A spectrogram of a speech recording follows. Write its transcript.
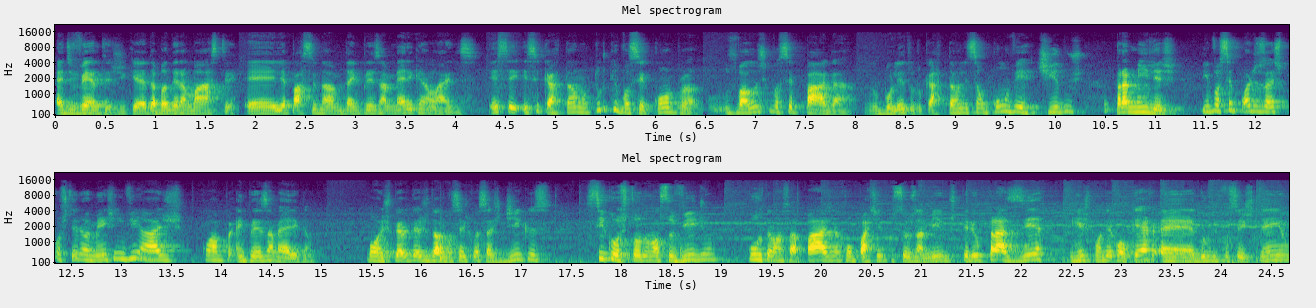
Advantage, que é da bandeira Master. É, ele é parceiro da, da, empresa American Airlines. Esse, esse cartão, tudo que você compra, os valores que você paga no boleto do cartão, eles são convertidos para milhas. E você pode usar isso posteriormente em viagens com a empresa American. Bom, espero ter ajudado vocês com essas dicas. Se gostou do nosso vídeo, curta a nossa página, compartilhe com seus amigos. Terei o prazer em responder qualquer é, dúvida que vocês tenham.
